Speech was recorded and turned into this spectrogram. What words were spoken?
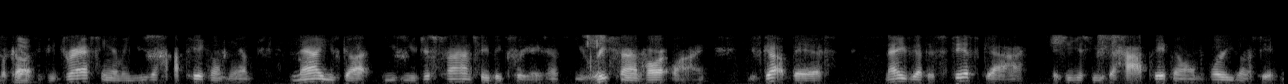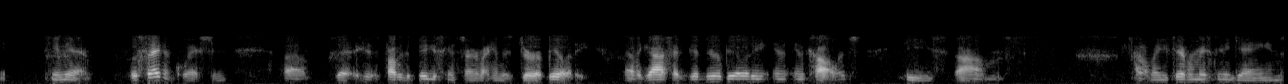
Because if you draft him and use a high pick on him, now you've got you, you just signed two big free agents. You re-signed Hartline. You've got Bess. Now you've got this fifth guy that you just use a high pick on. Where are you going to fit him in? The second question, uh, that is probably the biggest concern about him is durability. Now the guy's had good durability in, in college. He's um, I don't think he's ever missed any games,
